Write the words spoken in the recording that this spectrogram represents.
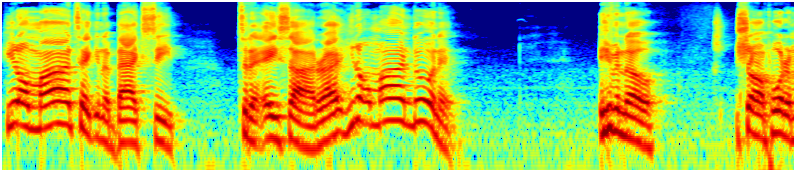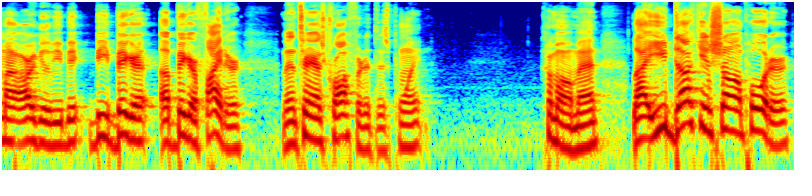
He don't mind taking the back seat to the A side, right? He don't mind doing it. Even though Shawn Porter might arguably be, be bigger, a bigger fighter than Terence Crawford at this point. Come on, man. Like you ducking Shawn Porter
